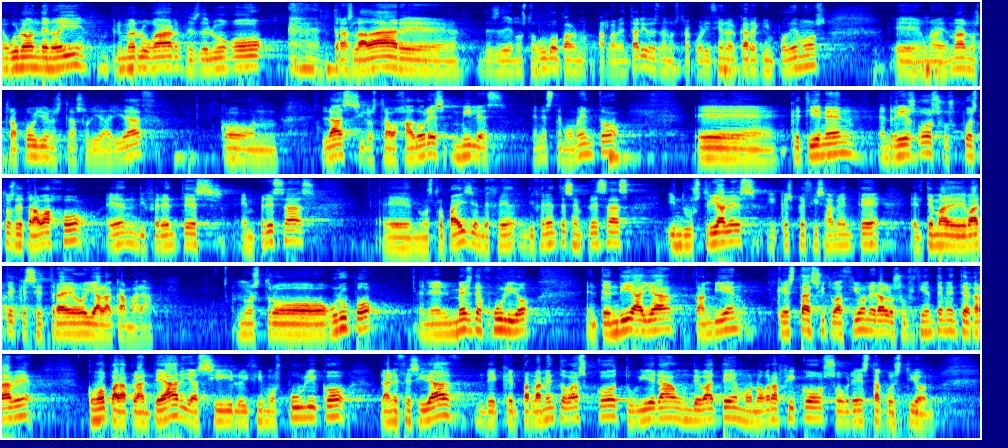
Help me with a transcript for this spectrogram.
Egunon de Noí, en primer lugar, desde luego, trasladar eh, desde nuestro grupo parlamentario, desde nuestra coalición El Carrequín Podemos, eh, una vez más, nuestro apoyo y nuestra solidaridad con las y los trabajadores, miles en este momento, eh, que tienen en riesgo sus puestos de trabajo en diferentes empresas en nuestro país y en diferentes empresas industriales y que es precisamente el tema de debate que se trae hoy a la Cámara. Nuestro grupo, en el mes de julio, entendía ya también que esta situación era lo suficientemente grave como para plantear, y así lo hicimos público, la necesidad de que el Parlamento Vasco tuviera un debate monográfico sobre esta cuestión.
